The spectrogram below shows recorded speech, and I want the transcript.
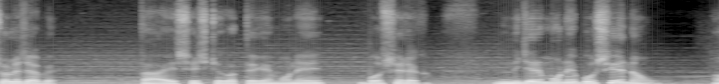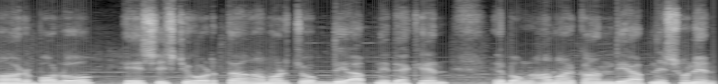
চলে যাবে। তাই সৃষ্টিকর্তাকে মনে বসে রেখ নিজের মনে বসিয়ে নাও। আর বলো, হে সৃষ্টিকর্তা, আমার চোখ দিয়ে আপনি দেখেন এবং আমার কান দিয়ে আপনি শোনেন।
